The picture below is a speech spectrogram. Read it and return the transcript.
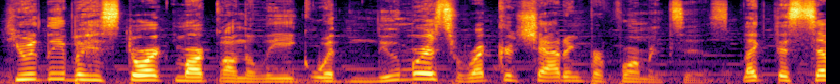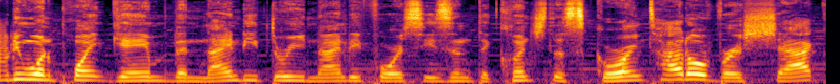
He would leave a historic mark on the league with numerous record-shattering performances, like the 71-point game of the 93-94 season to clinch the scoring title versus Shaq,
